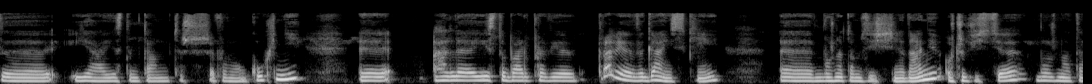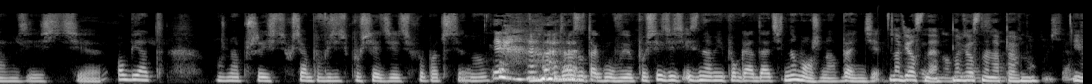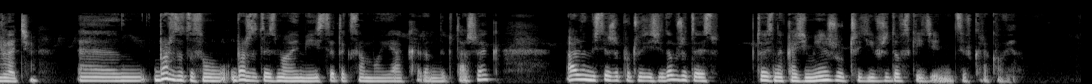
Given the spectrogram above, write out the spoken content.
Ja jestem tam też szefową kuchni, ale jest to bar prawie, prawie wegański. Można tam zjeść śniadanie, oczywiście, można tam zjeść obiad, Można przyjść, chciałam powiedzieć posiedzieć, popatrzcie, no. Od razu tak mówię, posiedzieć i z nami pogadać, no można, będzie. Na wiosnę, No, na wiosnę na pewno. myślę. I w lecie. Em, Bardzo to są, bardzo to jest małe miejsce, tak samo jak Ranny Ptaszek, ale myślę, że poczujecie się dobrze, to jest, to jest na Kazimierzu, czyli w żydowskiej dzielnicy w Krakowie.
